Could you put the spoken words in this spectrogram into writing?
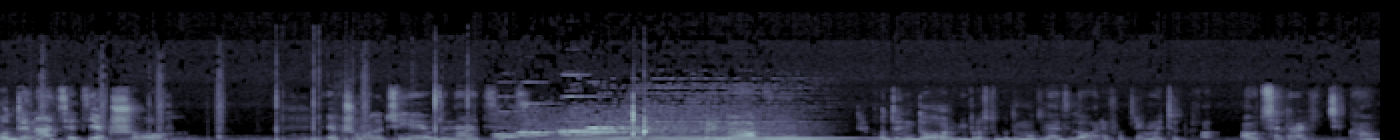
11, якщо. Якщо ми до цієї 11 прибавимо 1 долар, ми просто будемо 11 доларів отримати. А- оце, до речі, цікаво.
